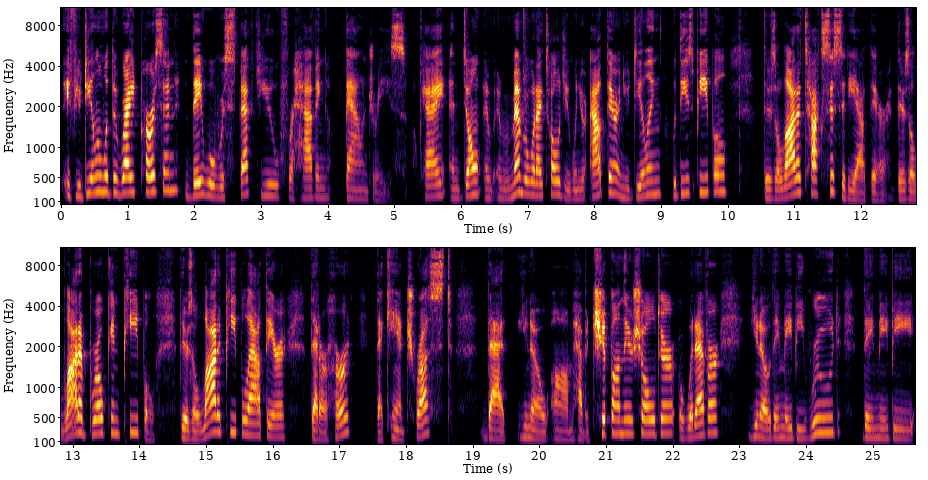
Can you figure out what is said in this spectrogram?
if you're dealing with the right person, they will respect you for having boundaries okay? And don't, and remember what I told you when you're out there and you're dealing with these people, there's a lot of toxicity out there. There's a lot of broken people. There's a lot of people out there that are hurt, that can't trust, that, you know, um, have a chip on their shoulder or whatever. You know, they may be rude, they may be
